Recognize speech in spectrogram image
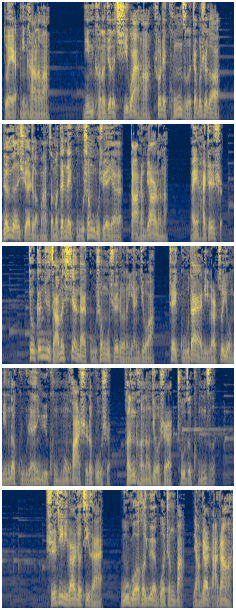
对，您看了吗？您可能觉得奇怪哈，说这孔子这不是个人文学者吗？怎么跟这古生物学也搭上边了呢？哎，还真是。就根据咱们现代古生物学者的研究啊，这古代里边最有名的古人与恐龙化石的故事，很可能就是出自孔子。《史记》里边就记载。吴国和越国争霸，两边打仗啊，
